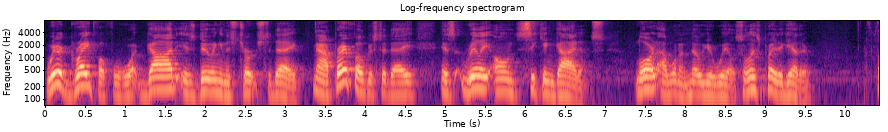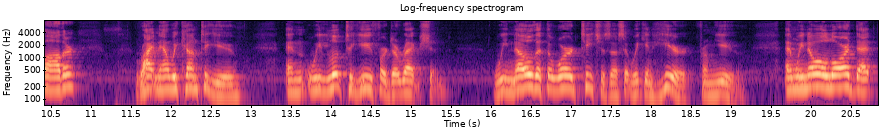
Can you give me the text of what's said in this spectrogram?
we're grateful for what God is doing in this church today. Now, our prayer focus today is really on seeking guidance. Lord, I want to know your will. So let's pray together. Father, right now we come to you and we look to you for direction. We know that the word teaches us that we can hear from you. And we know, O oh Lord, that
